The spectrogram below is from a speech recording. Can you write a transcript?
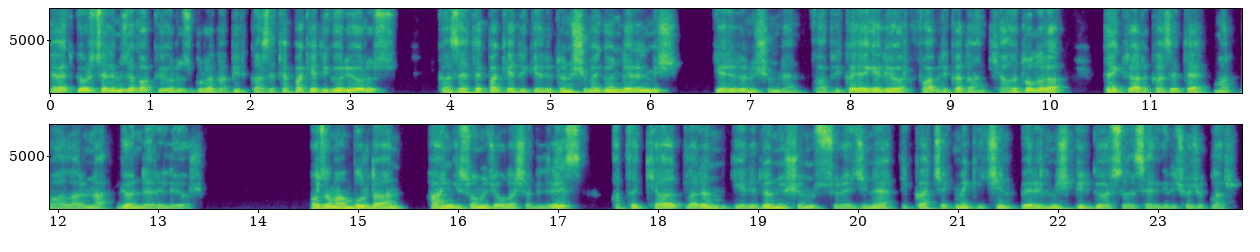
Evet görselimize bakıyoruz. Burada bir gazete paketi görüyoruz. Gazete paketi geri dönüşüme gönderilmiş. Geri dönüşümden fabrikaya geliyor. Fabrikadan kağıt olarak tekrar gazete matbaalarına gönderiliyor. O zaman buradan hangi sonuca ulaşabiliriz? Atık kağıtların geri dönüşüm sürecine dikkat çekmek için verilmiş bir görsel sevgili çocuklar.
